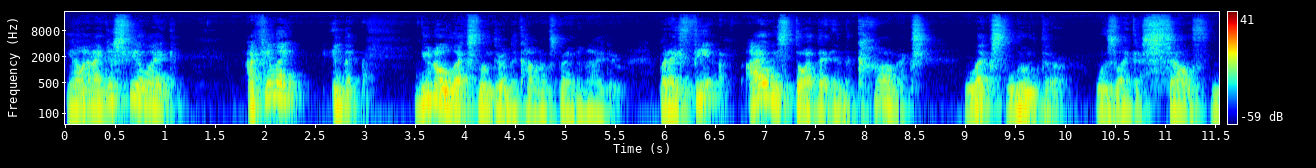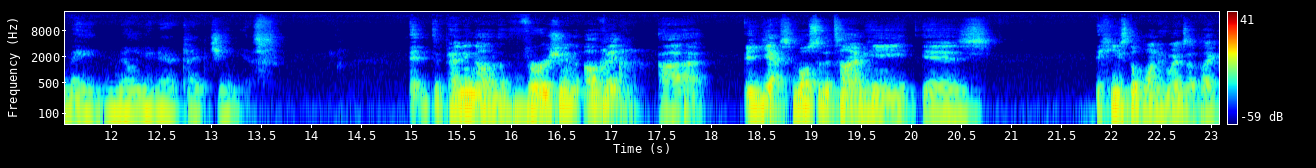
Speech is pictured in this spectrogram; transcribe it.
You know, and I just feel like I feel like in the you know Lex Luthor in the comics better than I do. But I feel I always thought that in the comics, Lex Luthor was like a self made millionaire type genius. It, depending on the version of it, uh, yes, most of the time he is. He's the one who ends up like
